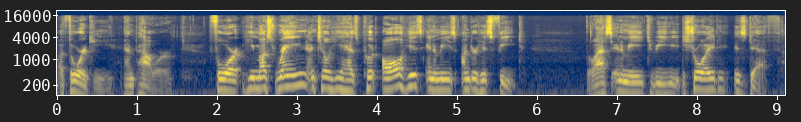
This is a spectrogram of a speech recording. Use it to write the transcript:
authority, and power. For he must reign until he has put all his enemies under his feet. The last enemy to be destroyed is death.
